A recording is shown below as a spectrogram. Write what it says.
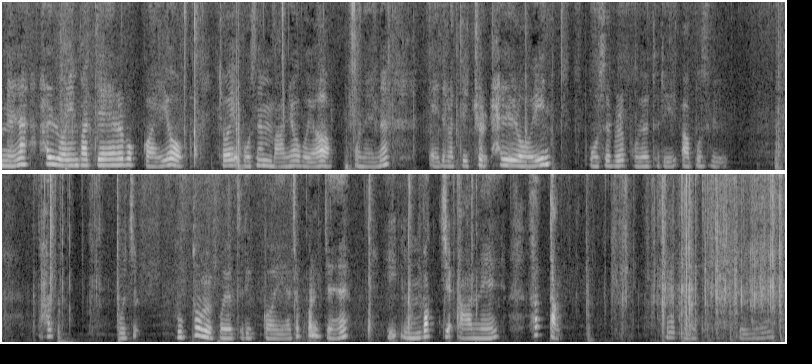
오늘은 할로윈 파티를 해볼 거예요. 저의 모습 마녀고요. 오늘은 애들한테 출 할로윈 모습을 보여드릴 아 모습을 하, 뭐지 부품을 보여드릴 거예요. 첫 번째 이 은박지 안에 사탕 을 보여드릴게요.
